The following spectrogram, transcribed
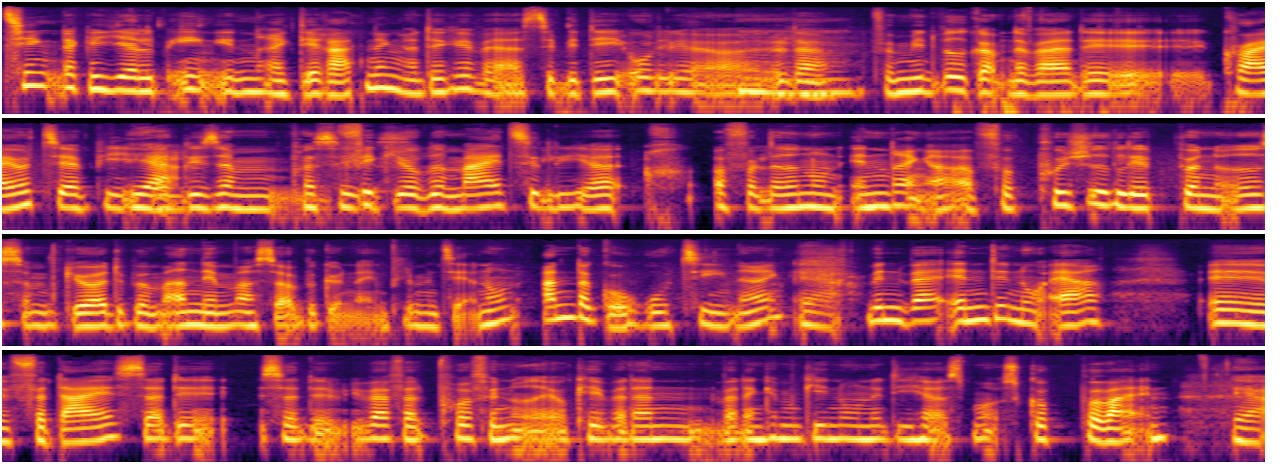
ting, der kan hjælpe en i den rigtige retning, og det kan være CBD-olie, mm. eller for mit vedkommende var det cryoterapi, ja, der ligesom præcis. fik hjulpet mig til lige at, at få lavet nogle ændringer, og få pushet lidt på noget, som gjorde det på meget nemmere, så at begynde at implementere nogle andre gode rutiner. Ikke? Ja. Men hvad end det nu er, øh, for dig, så er, det, så er det i hvert fald prøve at finde ud af, okay, hvordan, hvordan kan man give nogle af de her små skub på vejen. Ja.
